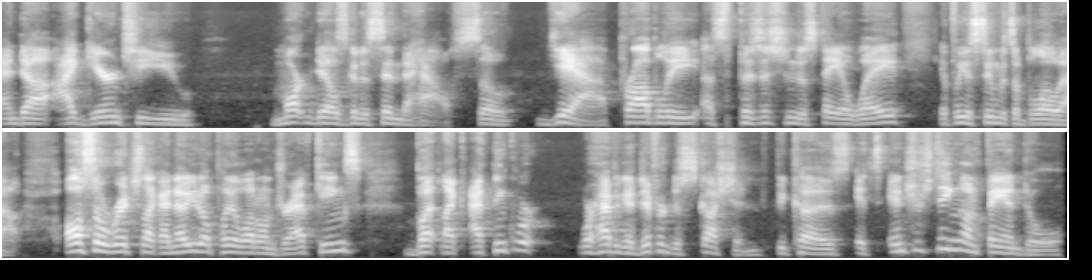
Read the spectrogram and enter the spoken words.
And uh, I guarantee you, Martindale's going to send the house. So, yeah, probably a position to stay away if we assume it's a blowout. Also, Rich, like, I know you don't play a lot on DraftKings, but like, I think we're, we're having a different discussion because it's interesting on FanDuel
